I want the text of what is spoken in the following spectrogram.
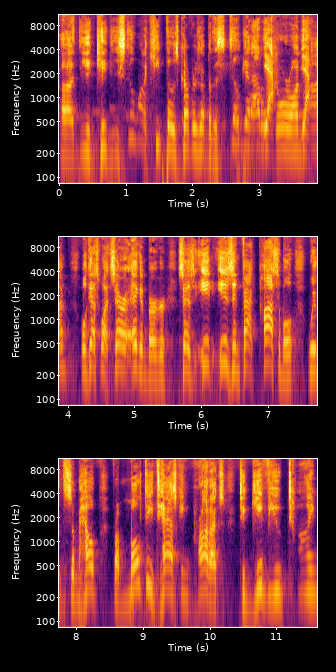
uh, do you keep, you still want to keep those covers up, but they still get out of the door on time? Well, guess what? Sarah Eggenberger says it is in fact possible with some help from multitasking products to give you time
